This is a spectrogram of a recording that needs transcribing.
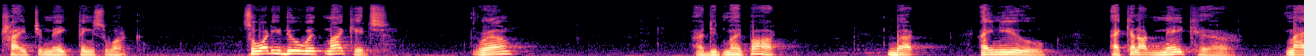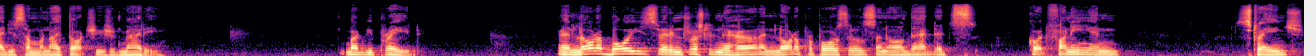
try to make things work. So, what do you do with my kids? Well, I did my part. But I knew I cannot make her marry someone I thought she should marry. But we prayed. And a lot of boys were interested in her and a lot of proposals and all that. That's quite funny and strange.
